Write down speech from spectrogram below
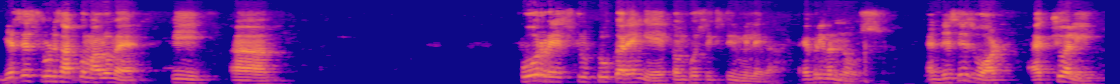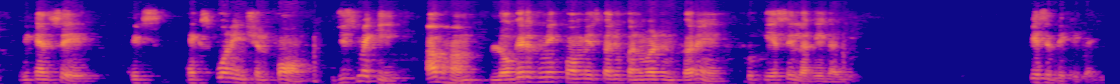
जैसे स्टूडेंट्स आपको मालूम है कि फोर रेस टू टू करेंगे तो हमको सिक्सटीन मिलेगा। Every one knows and this is what actually we can say its exponential form जिसमें कि अब हम लॉगरिथमिक फॉर्म में इसका जो कन्वर्जन करें तो कैसे लगेगा ये? कैसे देखेगा ये?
